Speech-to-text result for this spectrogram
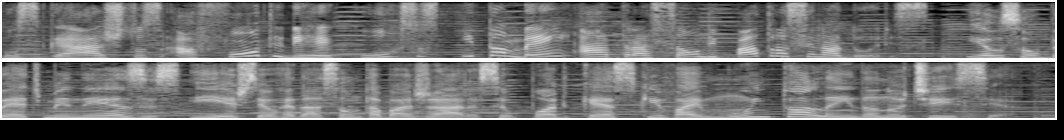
os gastos, a fonte de recursos e também a atração de patrocinadores. E eu sou Beth Menezes e este é o Redação Tabajara, seu podcast que vai muito além da notícia. Yeah.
